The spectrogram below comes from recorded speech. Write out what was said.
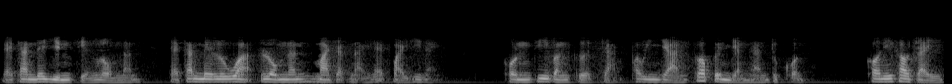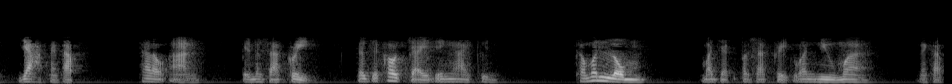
แต่ท่านได้ยินเสียงลมนั้น แต่ท่านไม่รู้ว่าลมนั้นมาจากไหนและไปที่ไหน คนที่บังเกิดจากพระวิญญาณก็เป็นอย่างนั้นทุกคน ข้อนี้เข้าใจยากนะครับ ถ้าเราอ่านเป็นภาษากรีก เราจะเข้าใจได้ง่ายขึ้นคำว่าลมมาจากภาษากรีกว่า pneuma นะครับ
